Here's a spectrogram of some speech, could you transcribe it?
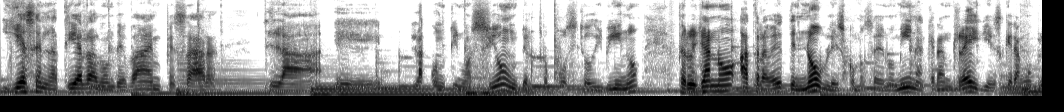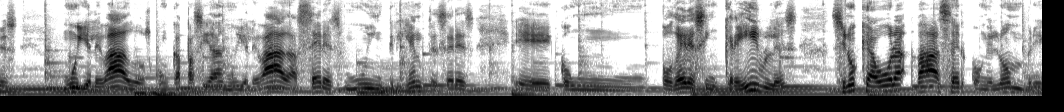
y es en la Tierra donde va a empezar la, eh, la continuación del propósito divino, pero ya no a través de nobles, como se denomina, que eran reyes, que eran hombres muy elevados, con capacidades muy elevadas, seres muy inteligentes, seres eh, con poderes increíbles, sino que ahora va a ser con el hombre,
